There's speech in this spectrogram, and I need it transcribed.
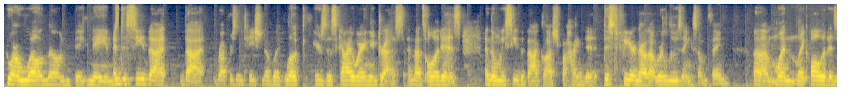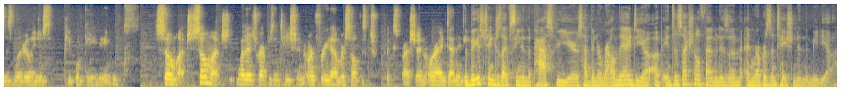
who are well-known big names. And to see that that representation of like, look, here's this guy wearing a dress and that's all it is. And then we see the backlash behind it, this fear now that we're losing something. Um, when like all it is is literally just people gaining so much, so much, whether it's representation or freedom or self-expression or identity. The biggest changes I've seen in the past few years have been around the idea of intersectional feminism and representation in the media.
